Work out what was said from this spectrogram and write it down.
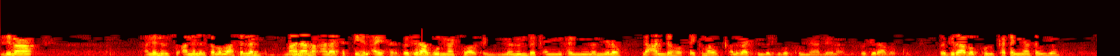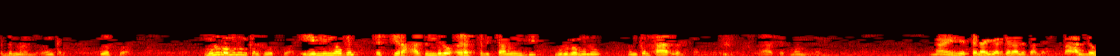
ሊማ አነነቢ አነነቢ ሰለላሁ ዐለይሂ ወሰለም ማናማ አላ ሸቅህ አይሰር በግራ ጎናቸው አልተኙም። ለምን በቀኝ ተኙ ለሚለው ለአለሁ ሕክማው ቀልባችን በዚህ በኩል ነው ያለው ይላሉ። በግራ በኩል በግራ በኩል ከተኛ ሰውየው ቅድም ነው የሚለው እንቅልፍ ይወስደዋል። ሙሉ በሙሉ እንቅልፍ ይወስደዋል። ይሄንኛው ግን እስቲራሃ ዝም ብሎ እረፍት ብቻ ነው እንጂ ሙሉ በሙሉ እንቅልፍ አያሰጥም አያሰጥም እና ይህን የተለያየ አገላለጽ አላቸው። ለአለሁ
